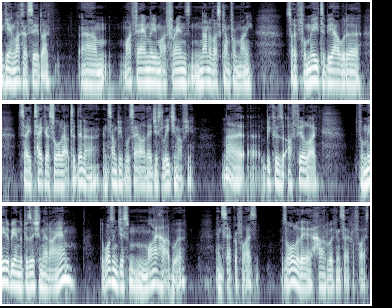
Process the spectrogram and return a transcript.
again, like I said, like um, my family, my friends, none of us come from money, so for me to be able to say take us all out to dinner, and some people say, oh, they're just leeching off you, no, uh, because I feel like for me to be in the position that I am, it wasn't just my hard work and sacrifice. It was all of their hard work and sacrifice.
